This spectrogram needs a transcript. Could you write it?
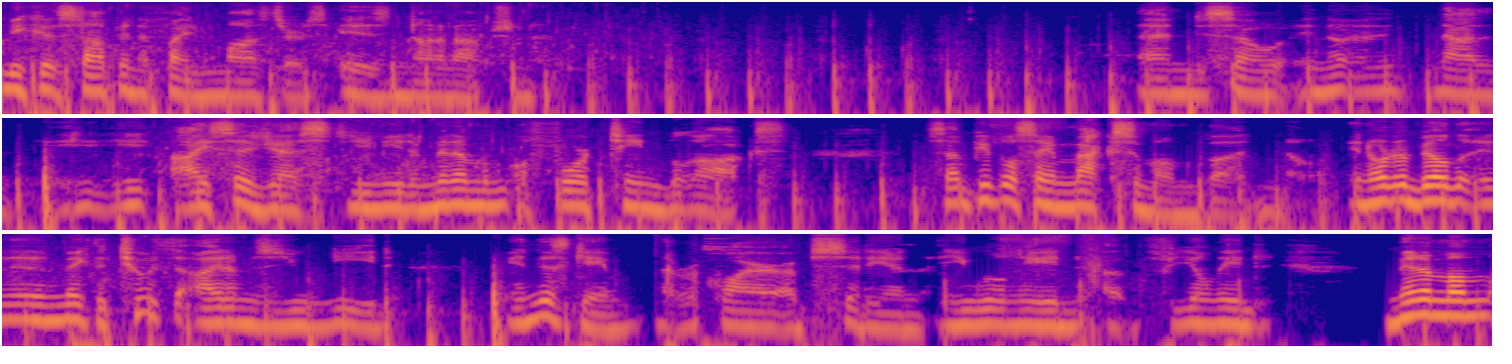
because stopping to fight monsters is not an option. And so, now, he, he, I suggest you need a minimum of 14 blocks. Some people say maximum, but no. In order to build and make the two th items you need in this game that require obsidian, you will need uh, you'll need minimum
